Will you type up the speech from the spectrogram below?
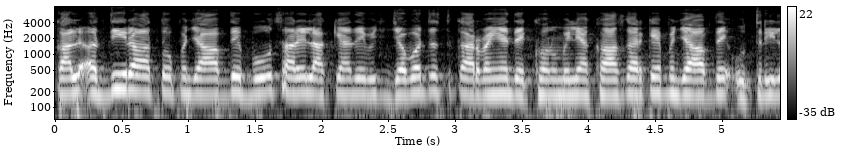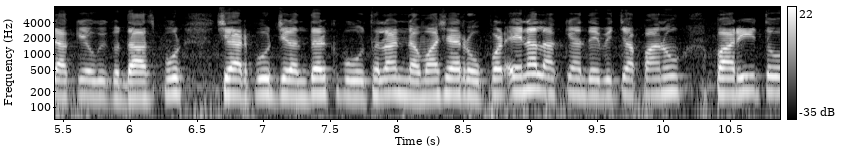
ਕੱਲ ਅੱਧੀ ਰਾਤ ਤੋਂ ਪੰਜਾਬ ਦੇ ਬਹੁਤ ਸਾਰੇ ਇਲਾਕਿਆਂ ਦੇ ਵਿੱਚ ਜ਼ਬਰਦਸਤ ਕਾਰਵਾਈਆਂ ਦੇਖਣ ਨੂੰ ਮਿਲੀਆਂ, ਖਾਸ ਕਰਕੇ ਪੰਜਾਬ ਦੇ ਉੱਤਰੀ ਇਲਾਕੇ ਹੋ ਗਏ ਗੁਰਦਾਸਪੁਰ, ਹੁਸ਼ਿਆਰਪੁਰ, ਜਲੰਧਰ, ਕਪੂਰਥਲਾ ਨਵਾਂਸ਼ਹਿਰ ਰੋਪੜ, ਇਹਨਾਂ ਇਲਾਕਿਆਂ ਦੇ ਵਿੱਚ ਆਪਾਂ ਨੂੰ ਭਾਰੀ ਤੋਂ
